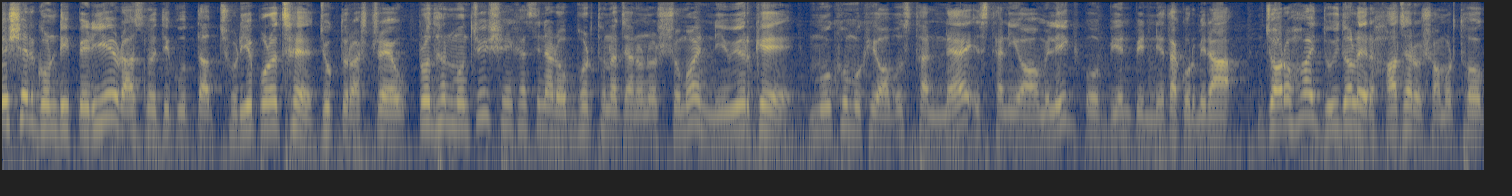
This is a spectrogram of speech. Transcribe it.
দেশের গণ্ডি পেরিয়ে রাজনৈতিক উত্তাপ ছড়িয়ে পড়েছে যুক্তরাষ্ট্রেও। প্রধানমন্ত্রী শেখ হাসিনার অভ্যর্থনা জানানোর সময় নিউ ইয়র্কে মুখোমুখি অবস্থান নেয় স্থানীয় আওয়ামী লীগ ও বিএনপির নেতাকর্মীরা। জড়ো হয় দুই দলের হাজারো সমর্থক।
